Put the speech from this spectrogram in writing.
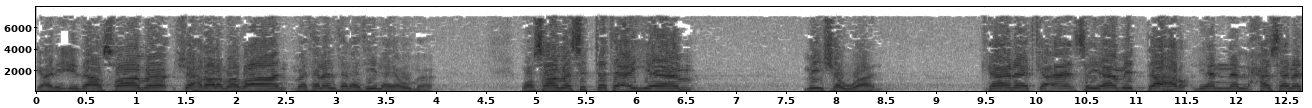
يعني إذا صام شهر رمضان مثلا ثلاثين يوما وصام ستة أيام من شوال كان كصيام الدهر لأن الحسنة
